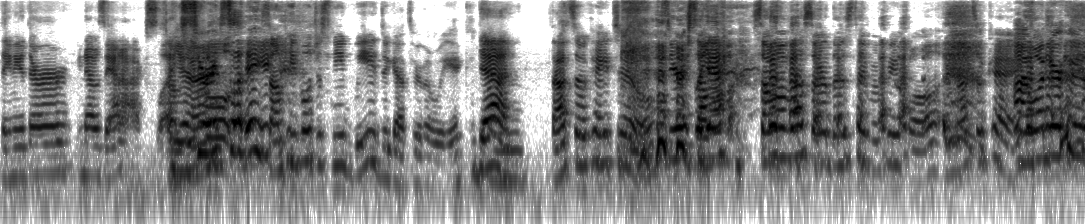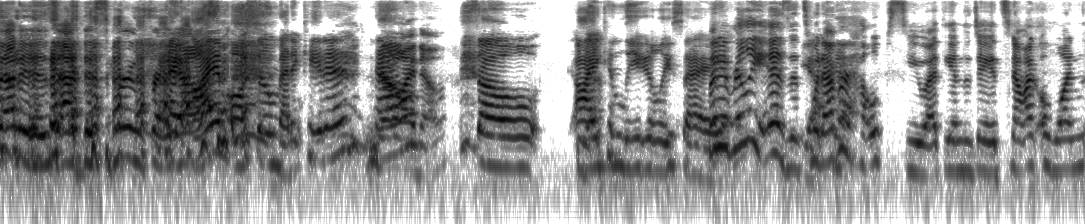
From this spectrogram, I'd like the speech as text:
they need their you know Xanax. Like Yeah. seriously, Some people just need weed to get through the week. Yeah. And that's okay too. Seriously, some, yeah. of, some of us are those type of people, and that's okay. I wonder who that is at this group right Hey, now. I am also medicated No, now, I know. so I can legally say. But it really is. It's Yeah. whatever Yeah. helps you at the end of the day. It's not a one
